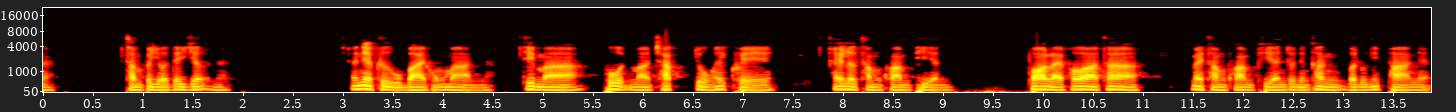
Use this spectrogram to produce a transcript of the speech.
นะทำประโยชน์ได้เยอะนะอันนี้คืออุบายของมารนะที่มาพูดมาชักจูงให้เขว ให้เลิกทำความเพียร เพราะอะไร เพราะว่าถ้าไม่ทำความเพียรจนถึงขั้นบรรลุนิพพานเนี่ย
